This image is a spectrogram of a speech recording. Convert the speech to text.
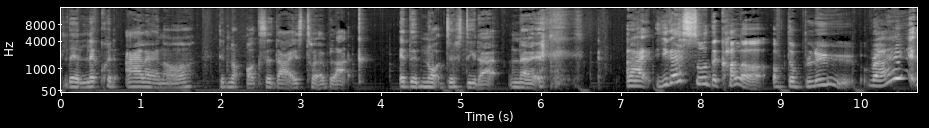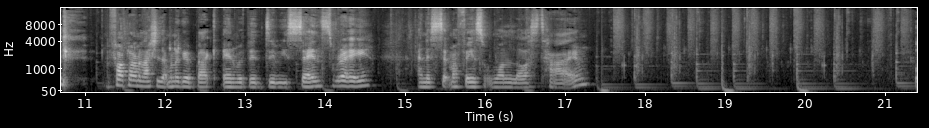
the liquid eyeliner did not oxidize to a black. It did not just do that. No. like, you guys saw the color of the blue, right? Before applying my lashes, I'm gonna go back in with the Dewy Setting Spray and just set my face one last time.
